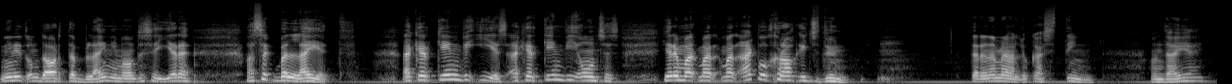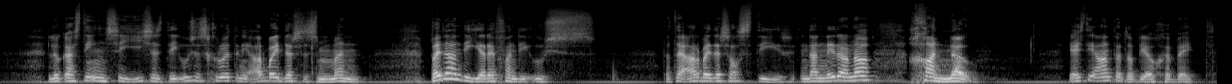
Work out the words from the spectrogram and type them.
nie net om daar te bly nie, maar om te sê Here, as ek bely het. Ek erken wie U is, ek erken wie ons is. Here, maar maar maar ek wil graag iets doen. Herinner my aan Lukas 10. Onthou jy? Lukas 10 sê Jesus, die oes is groot en die arbeiders is min. Bid dan die Here van die oes dat hy arbeiders sal stuur en dan net daarna gaan nou. Jy's die antwoord op jou gebed.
